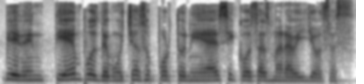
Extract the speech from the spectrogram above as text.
vienen tiempos de muchas oportunidades y cosas maravillosas.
